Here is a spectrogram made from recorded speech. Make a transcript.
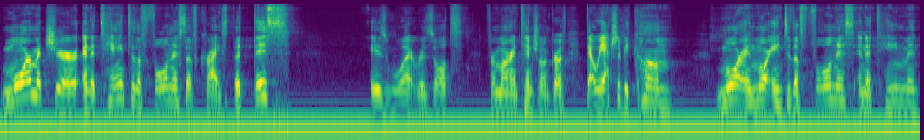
more mature and attain to the fullness of christ that this is what results from our intentional growth, that we actually become more and more into the fullness and attainment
